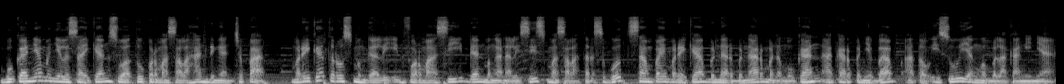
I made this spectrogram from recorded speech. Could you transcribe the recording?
Bukannya menyelesaikan suatu permasalahan dengan cepat, mereka terus menggali informasi dan menganalisis masalah tersebut sampai mereka benar-benar menemukan akar penyebab atau isu yang membelakanginya.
